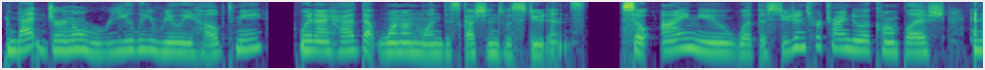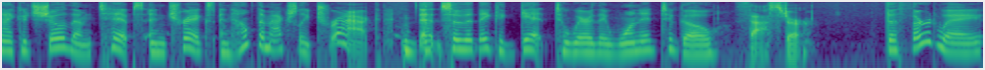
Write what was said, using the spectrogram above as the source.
That journal really, really helped me when I had that one on one discussions with students. So I knew what the students were trying to accomplish, and I could show them tips and tricks and help them actually track so that they could get to where they wanted to go faster. The third way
